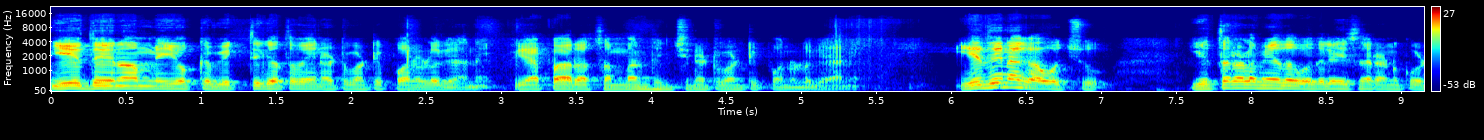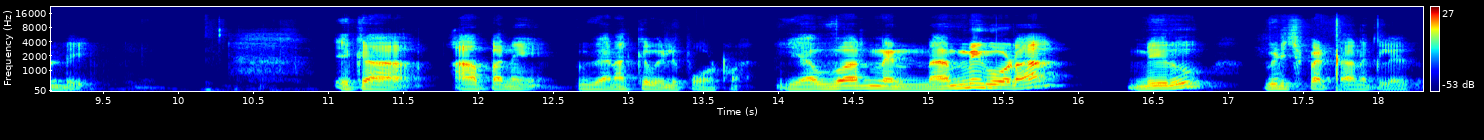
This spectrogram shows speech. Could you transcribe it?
ఏదైనా మీ యొక్క వ్యక్తిగతమైనటువంటి పనులు కానీ వ్యాపార సంబంధించినటువంటి పనులు కానీ ఏదైనా కావచ్చు ఇతరుల మీద వదిలేశారనుకోండి ఇక ఆ పని వెనక్కి వెళ్ళిపోవటం. ఎవరిని నమ్మి కూడా మీరు విడిచిపెట్టడానికి లేదు.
